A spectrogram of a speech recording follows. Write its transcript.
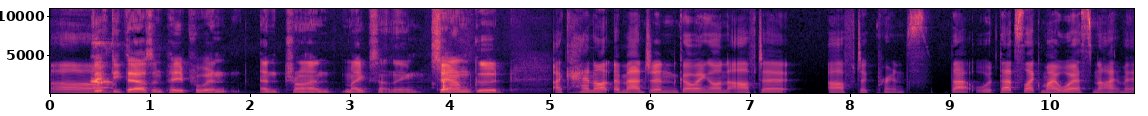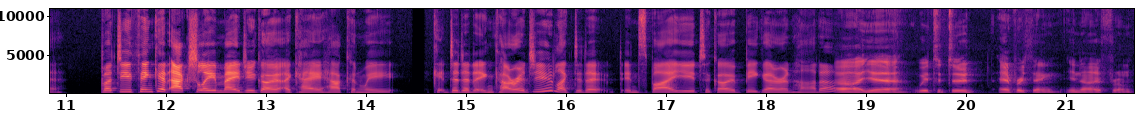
Oh, 50,000 people and and try and make something sound good. I cannot imagine going on after after Prince. That would that's like my worst nightmare. But do you think it actually made you go, okay, how can we? Did it encourage you? Like, did it inspire you to go bigger and harder? Oh yeah, we had to do everything, you know, from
